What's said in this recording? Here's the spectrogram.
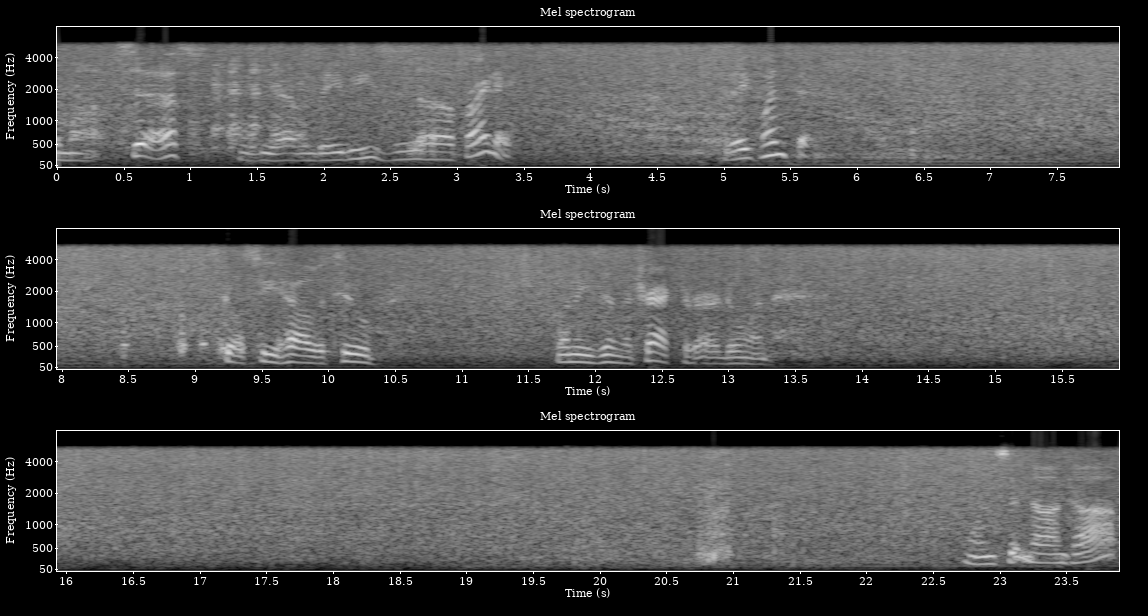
Vermont Sis will be having babies uh, Friday. Today's Wednesday. Let's go see how the two bunnies in the tractor are doing. One sitting on top,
